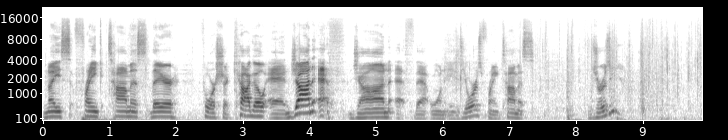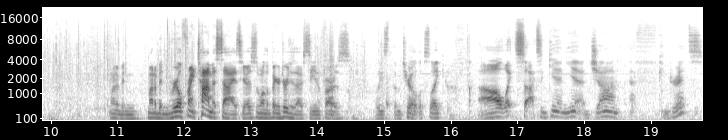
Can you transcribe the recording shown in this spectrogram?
Nice Frank Thomas there for Chicago. And John F. John F. That one is yours. Frank Thomas jersey. Might have been might have been real Frank Thomas size here. This is one of the bigger jerseys I've seen as far as at least the material looks like. Uh, White Sox again, yeah. John F. Congrats.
